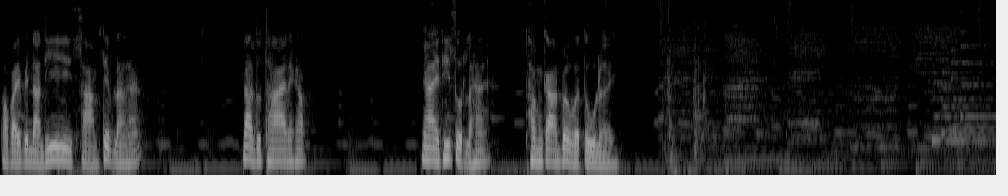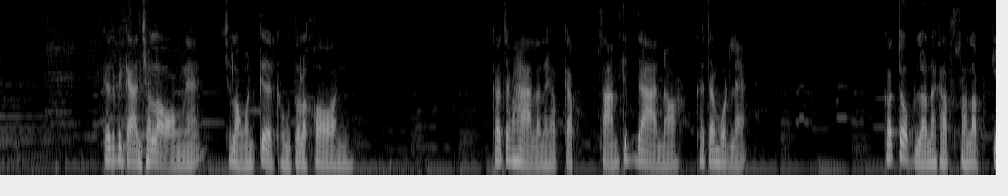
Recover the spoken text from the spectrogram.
ต่อไปเป็นด่านที่30แล้วนะฮะด่านสุดท้ายนะครับ ง่ายที่สุดแล้วฮะทำการเปิดประตูเลย ก็จะเป็นการฉลองนะ ฉลองวันเกิดของตัวละคร ก็จะผ่านแล้วนะครับ กับ 30 ด่านเนาะก็จะหมดแล้ว ก็จบแล้วนะครับสำหรับเก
